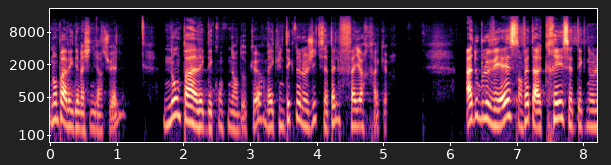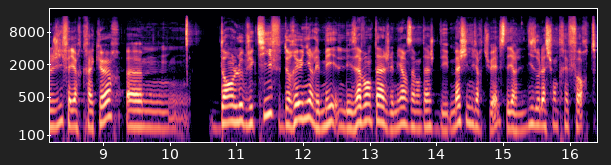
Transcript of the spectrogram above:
Non pas avec des machines virtuelles, non pas avec des conteneurs Docker, mais avec une technologie qui s'appelle Firecracker. AWS en fait, a créé cette technologie Firecracker euh, dans l'objectif de réunir les, avantages, les meilleurs avantages des machines virtuelles, c'est-à-dire l'isolation très forte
